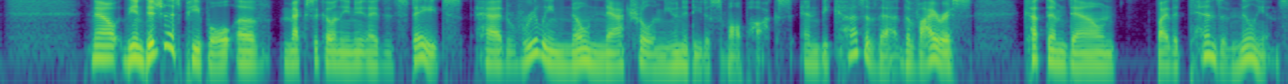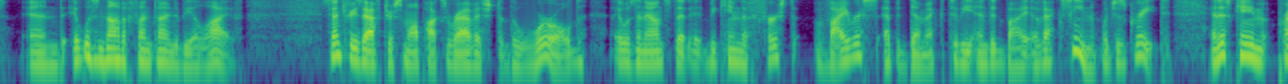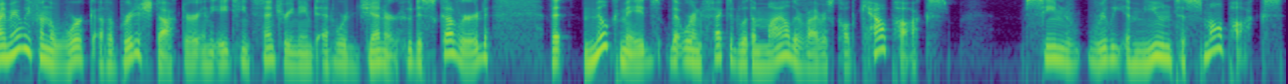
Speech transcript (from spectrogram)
Now, the indigenous people of Mexico and the United States had really no natural immunity to smallpox, and because of that, the virus cut them down by the tens of millions, and it was not a fun time to be alive. Centuries after smallpox ravished the world, it was announced that it became the first virus epidemic to be ended by a vaccine, which is great. And this came primarily from the work of a British doctor in the 18th century named Edward Jenner, who discovered that milkmaids that were infected with a milder virus called cowpox seemed really immune to smallpox.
